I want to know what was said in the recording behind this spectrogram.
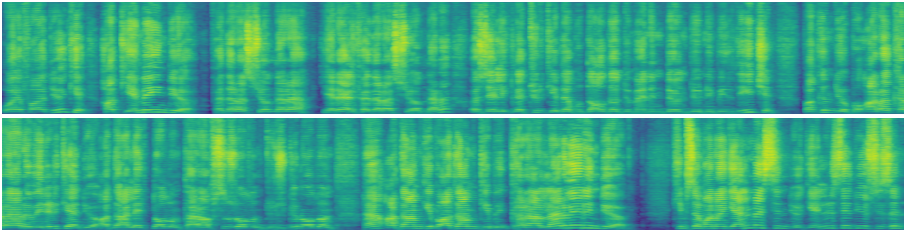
UEFA diyor ki hak yemeyin diyor federasyonlara, yerel federasyonlara özellikle Türkiye'de bu dalga dümenin döndüğünü bildiği için bakın diyor bu ara kararı verirken diyor adaletli olun, tarafsız olun, düzgün olun. Ha, adam gibi adam gibi kararlar verin diyor. Kimse bana gelmesin diyor. Gelirse diyor sizin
